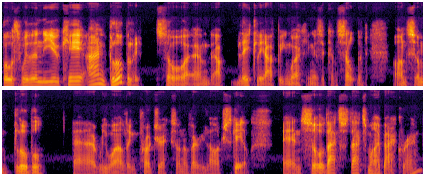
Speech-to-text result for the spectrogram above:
both within the UK and globally. So um, I've, lately, I've been working as a consultant on some global uh, rewilding projects on a very large scale, and so that's that's my background.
